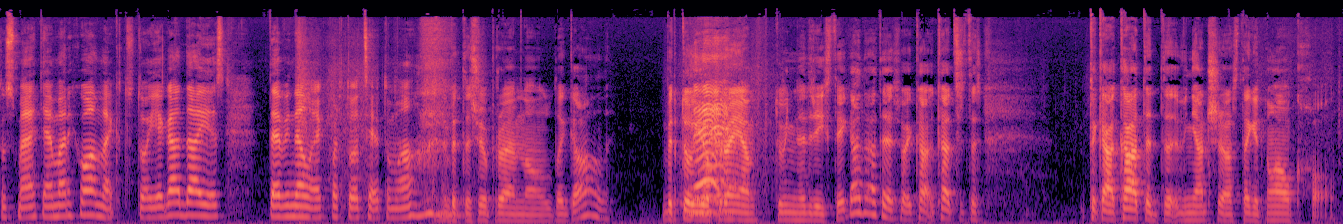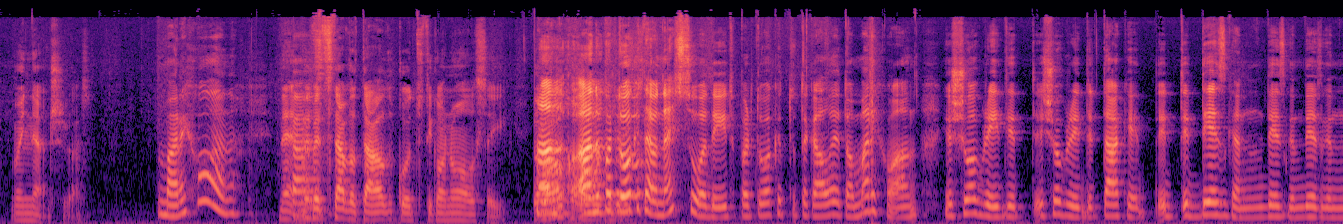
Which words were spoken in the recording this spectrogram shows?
tu smēķē marihuānu vai ka tu to iegādājies, tevi neliek par to cietumā. Bet tas joprojām nav legāli. Bet tu Nē. joprojām tu nedrīkst iegādāties, vai kā, kāds ir tas? Tā kā, kā tad viņi atšķirās tagad no alkohola? Viņi neatšķirās. Marihuāna? Nē, Kāds? tā vēl tādu, ko tu tikko nolasīji. Ā, nu- nu par to, ka tev nesodītu par to, ka tu tā kā lieto marihuānu. Jo šobrīd ir, šobrīd ir tā, ka ir, ir diezgan, diezgan, diezgan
